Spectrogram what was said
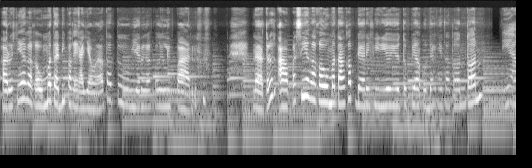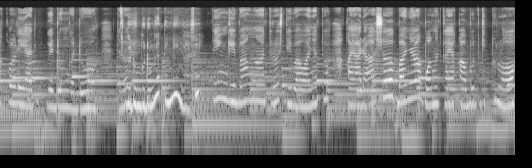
Harusnya kakak Uma tadi pakai kacamata tuh biar gak kelilipan. nah, terus apa sih yang kakak Uma tangkap dari video YouTube yang udah kita tonton? Jadi aku lihat gedung-gedung. Terus Gedung-gedungnya tinggi nggak sih? tinggi banget. Terus di bawahnya tuh kayak ada asap banyak banget kayak kabut gitu loh.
